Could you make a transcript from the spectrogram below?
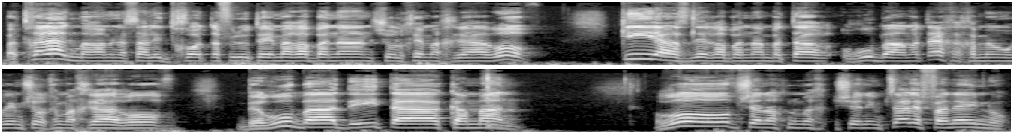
בהתחלה הגמרא מנסה לדחות אפילו תימא רבנן שהולכים אחרי הרוב. כי אז לרבנן בתר רובה, מתי חכמים אומרים שהולכים אחרי הרוב? ברובה דאיתא קמן. רוב שאנחנו, שנמצא לפנינו.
